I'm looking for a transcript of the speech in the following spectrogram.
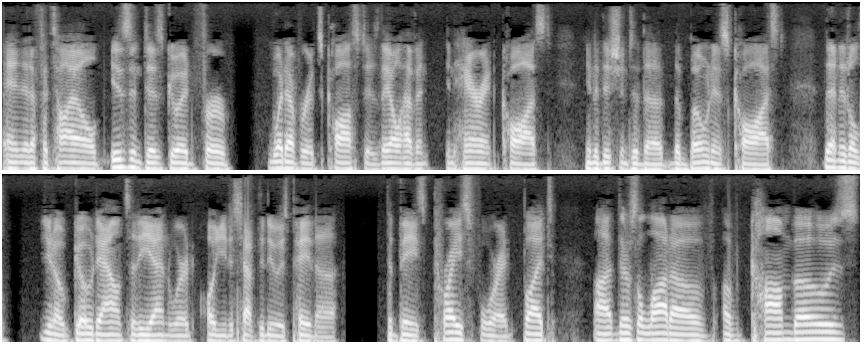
And then if a tile isn't as good for whatever its cost is, they all have an inherent cost in addition to the, the bonus cost, then it'll, you know, go down to the end where all you just have to do is pay the, the base price for it. But uh, there's a lot of, of combos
